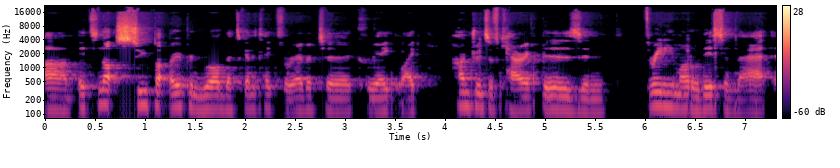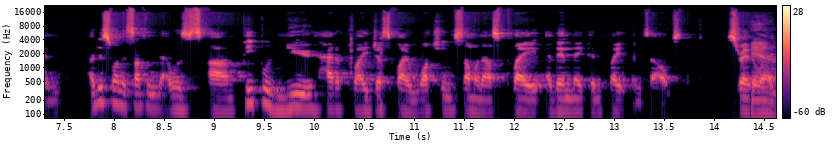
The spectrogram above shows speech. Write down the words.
Um, it's not super open world that's going to take forever to create like hundreds of characters and 3D model this and that. And I just wanted something that was um, people knew how to play just by watching someone else play, and then they can play it themselves straight away.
